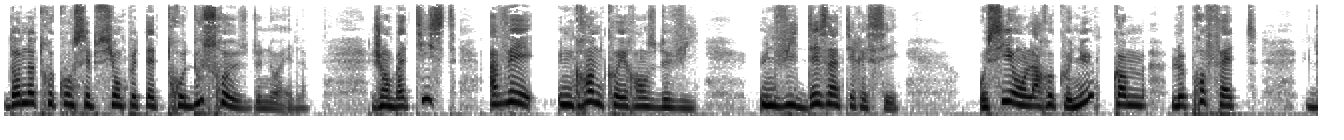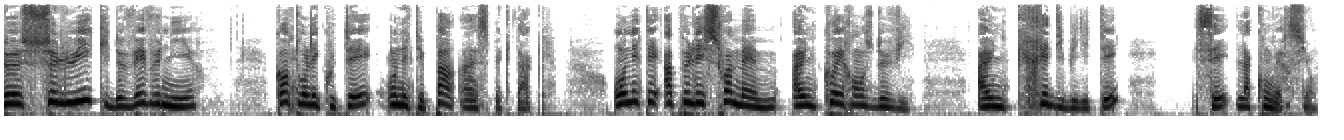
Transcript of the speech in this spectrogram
dans notre conception peut-être trop doucereuse de Noël. Jean-Baptiste avait une grande cohérence de vie, une vie désintéressée. Aussi on l'a reconnu comme le prophète de celui qui devait venir. Quand on l'écoutait, on n'était pas un spectacle. On était appelé soi-même à une cohérence de vie, à une crédibilité, c'est la conversion.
